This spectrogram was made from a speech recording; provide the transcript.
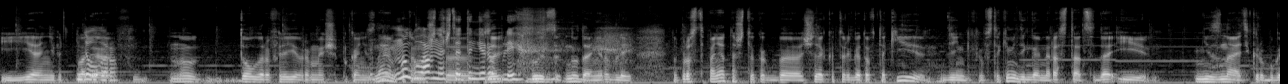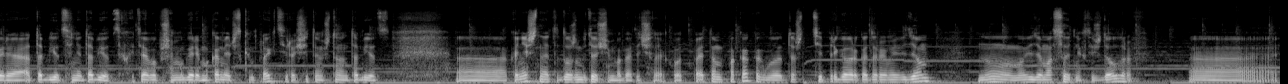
И я не предполагаю... Долларов. Ну, долларов или евро мы еще пока не знаем. Ну, главное, что, что это не рубли. Будет, ну да, не рублей. Но просто понятно, что как бы человек, который готов такие деньги, как с такими деньгами расстаться, да, и не знать, грубо говоря, отобьется, не отобьется. Хотя, в общем, мы говорим о коммерческом проекте, рассчитываем, что он отобьется. А, конечно, это должен быть очень богатый человек. Вот. Поэтому пока как бы то, что те переговоры, которые мы ведем, ну, мы ведем о сотнях тысяч долларов. А,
